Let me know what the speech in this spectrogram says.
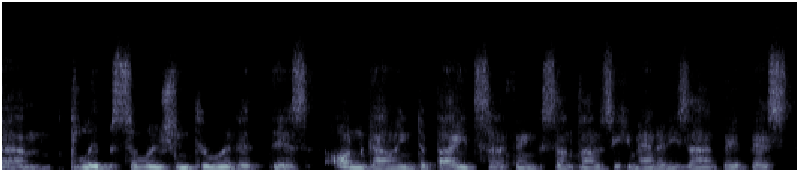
um, glib solution to it. There's ongoing debates. I think sometimes the humanities aren't their best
